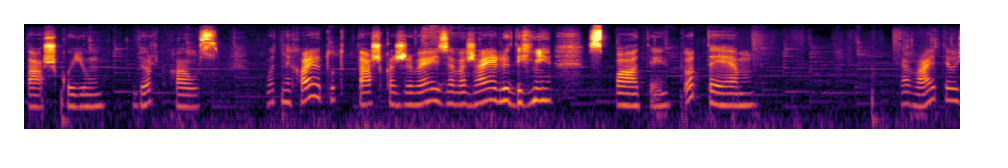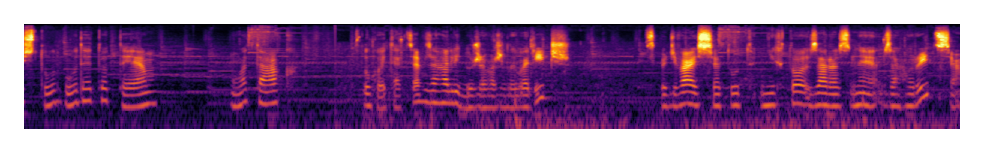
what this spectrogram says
пташкою. Birdhouse. От нехай тут пташка живе і заважає людині спати. Тотем. Давайте ось тут буде тотем. Отак. Слухайте, це взагалі дуже важлива річ. Сподіваюся, тут ніхто зараз не загориться.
